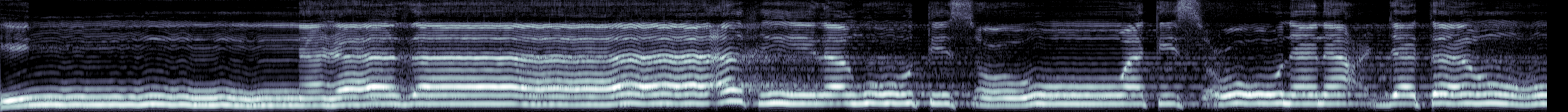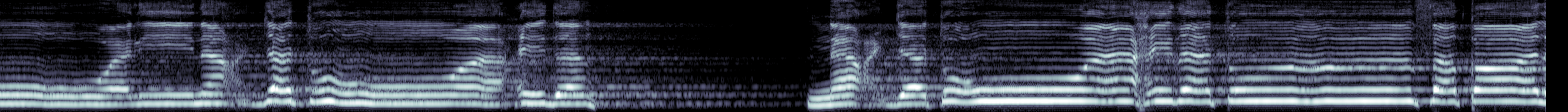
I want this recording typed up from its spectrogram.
إن تسع وتسعون نعجة ولي نعجة واحدة. نعجة واحدة فقال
